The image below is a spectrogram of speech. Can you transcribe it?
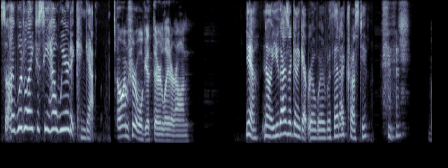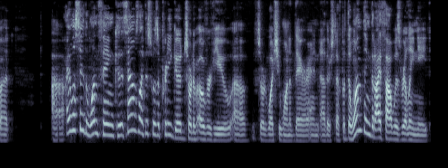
So I would like to see how weird it can get. Oh, I'm sure we'll get there later on. Yeah, no, you guys are going to get real weird with it. I trust you. But uh, I will say the one thing, because it sounds like this was a pretty good sort of overview of sort of what you wanted there and other stuff. But the one thing that I thought was really neat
